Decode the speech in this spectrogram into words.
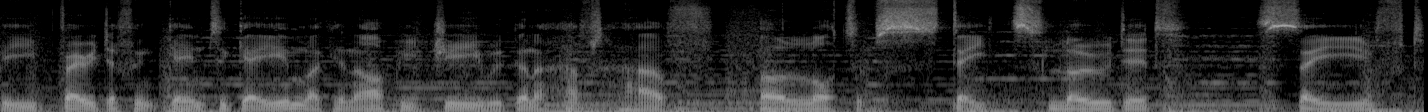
be very different game to game. Like in RPG, we're going to have to have a lot of states loaded, saved,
